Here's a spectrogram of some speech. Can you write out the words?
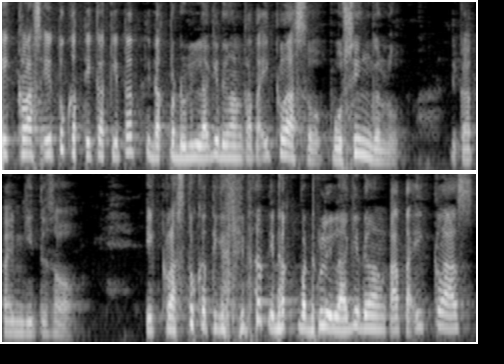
Ikhlas itu ketika kita tidak peduli lagi dengan kata ikhlas so. Pusing gak lu dikatain gitu so ikhlas tuh ketika kita tidak peduli lagi dengan kata ikhlas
